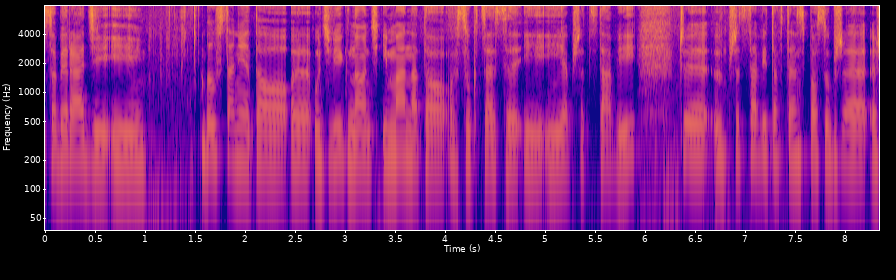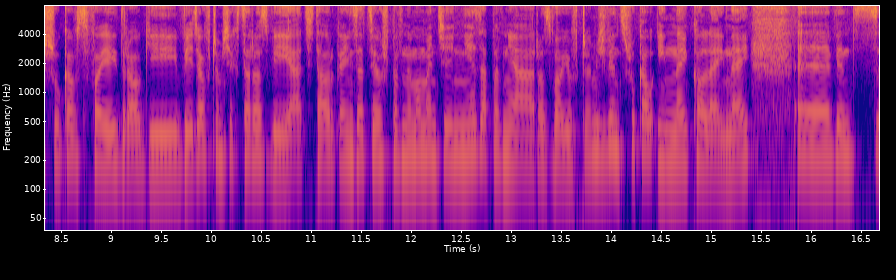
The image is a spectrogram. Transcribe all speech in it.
sobie radzi i był w stanie to e, udźwignąć i ma na to sukcesy i, i, je przedstawi? Czy przedstawi to w ten sposób, że szukał swojej drogi, wiedział, w czym się chce rozwijać? Ta organizacja już w pewnym momencie nie zapewnia rozwoju w czymś, więc szukał innej, kolejnej. E, więc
